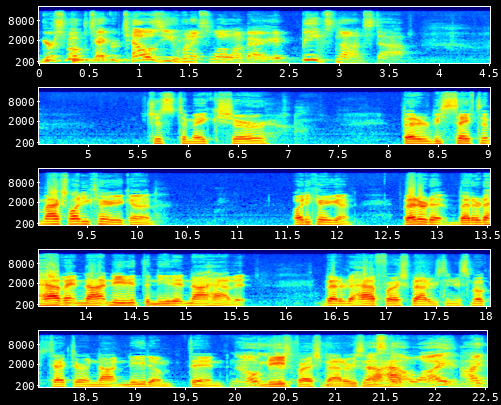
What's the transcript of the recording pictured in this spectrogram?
your smoke detector tells you when it's low on battery. It beeps nonstop. Just to make sure. Better to be safe than Max. Why do you carry a gun? Why do you carry a gun? Better to better to have it and not need it than need it and not have it. Better to have fresh batteries in your smoke detector and not need them than No, need just- fresh batteries and That's not have not them. why I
